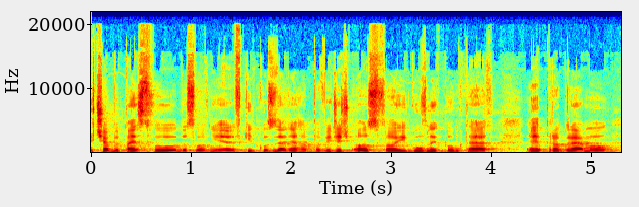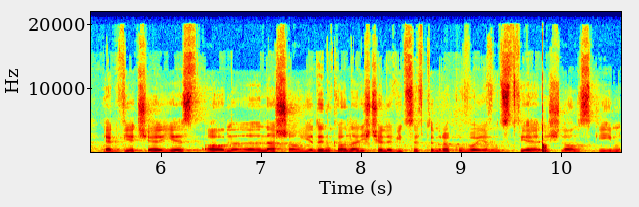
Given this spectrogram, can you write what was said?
chciałbym Państwu dosłownie w kilku zdaniach opowiedzieć o swoich głównych punktach e, programu. Jak wiecie, jest on e, naszą jedynką na liście lewicy w tym roku w województwie śląskim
